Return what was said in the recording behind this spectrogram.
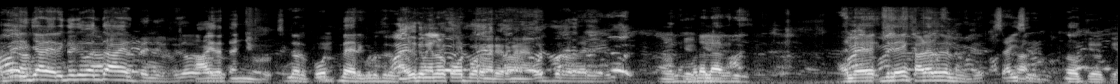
அதான் இந்தியால இருக்கு. இது வந்து ஆயிரத்தி அஞ்சூறு ஆயிரத்தி அஞ்சூறு சின்ன ஒரு கோட் மாதிரி கொடுத்துருக்காங்க அதுக்கு மேல கோட் போடுற மாதிரி இருக்கு. கோட் போடுற மாதிரி இருக்கு. ஓகே இருக்கு. அதுல இதுலயும் கலர்கள் இருக்கு. சைஸ் இருக்கு. ஓகே ஓகே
